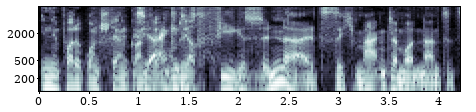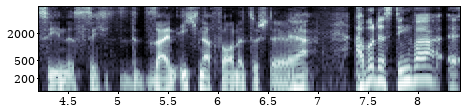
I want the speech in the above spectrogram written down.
in den Vordergrund stellen konnte. Ist ja eigentlich um auch viel gesünder, als sich Markenklamotten anzuziehen, ist sich sein Ich nach vorne zu stellen. Ja, aber das Ding war, äh,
